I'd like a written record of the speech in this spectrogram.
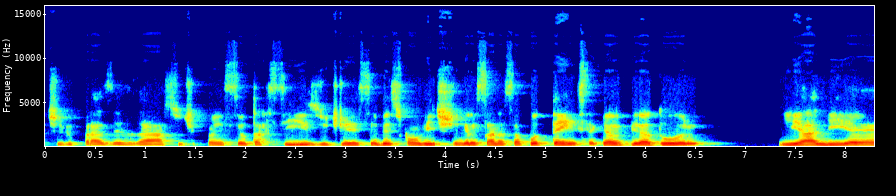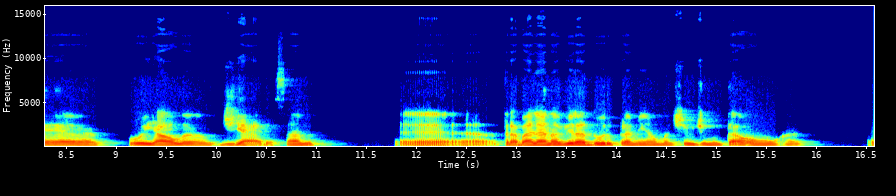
tive o prazerzaço de conhecer o Tarcísio, de receber esse convite de ingressar nessa potência que é a Viradouro, e ali é, foi aula diária, sabe? É, trabalhar na Viradouro para mim é um motivo de muita honra, é,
